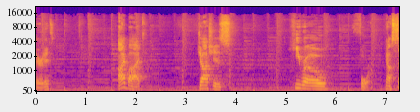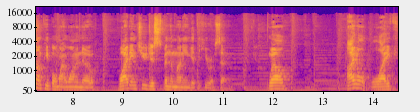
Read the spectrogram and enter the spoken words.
There it is. I bought Josh's Hero 4. Now, some people might want to know, why didn't you just spend the money and get the Hero 7? Well, I don't like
